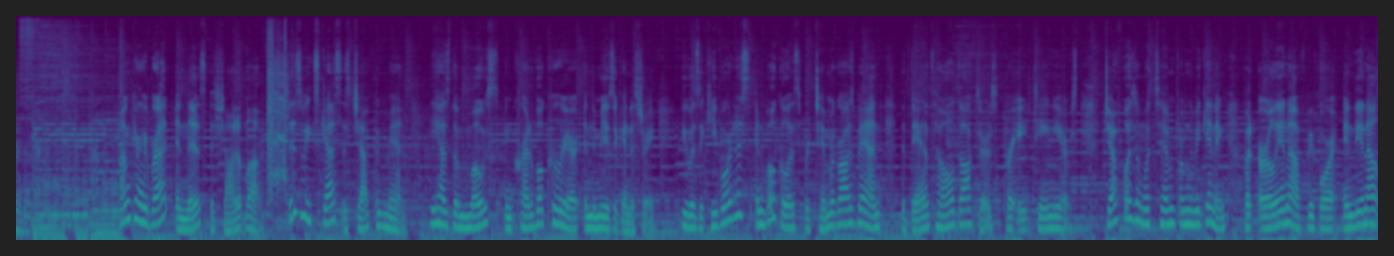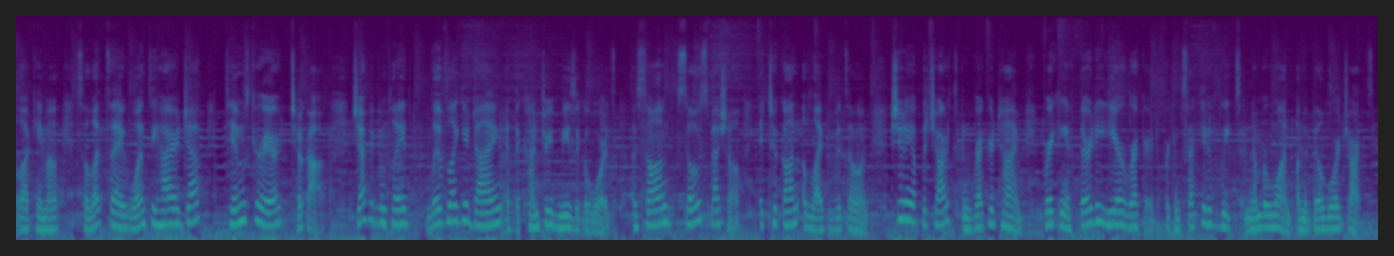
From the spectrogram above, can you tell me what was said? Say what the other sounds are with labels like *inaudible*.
I'm Carrie Brett, and this is Shot at Love. This week's guest is Jeff McMahon. He has the most incredible career in the music industry. He was a keyboardist and vocalist for Tim McGraw's band, the Dancehall Doctors, for 18 years. Jeff wasn't with Tim from the beginning, but early enough before Indian Outlaw came out, so let's say once he hired Jeff, Tim's career took off. Jeff even played Live Like You're Dying at the Country Music Awards, a song so special it took on a life of its own, shooting up the charts in record time, breaking a 30 year record for consecutive weeks at number one on the Billboard charts.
